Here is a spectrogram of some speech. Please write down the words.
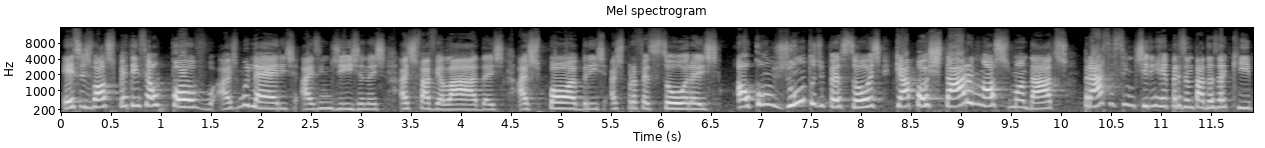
Esses votos pertencem ao povo, às mulheres, às indígenas, às faveladas, às pobres, às professoras, ao conjunto de pessoas que apostaram em nossos mandatos para se sentirem representadas aqui.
